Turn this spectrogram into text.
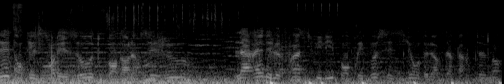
ils sont les autres pendant leur séjour, la reine et le prince Philippe ont pris possession de leurs appartements.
